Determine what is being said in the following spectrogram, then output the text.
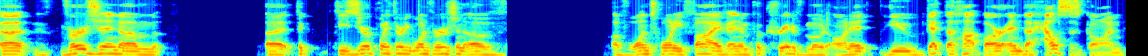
uh version um uh the the 0.31 version of of 125 and then put creative mode on it, you get the hotbar and the house is gone.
